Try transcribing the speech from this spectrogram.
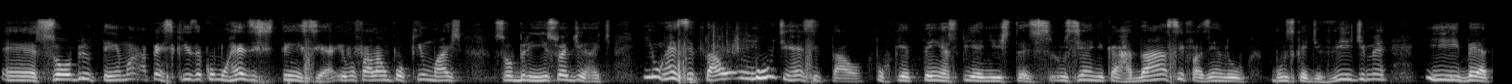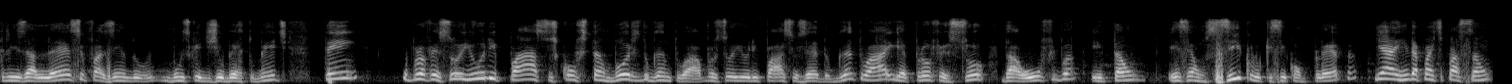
é, sobre o tema a pesquisa como resistência. Eu vou falar um pouquinho mais sobre isso adiante. E um recital, um multi-recital, porque tem as pianistas Luciane Cardassi fazendo música de Widmer e Beatriz Alessio fazendo música de Gilberto Mendes. Tem o professor Yuri Passos com os tambores do Gantuá. O professor Yuri Passos é do Gantuá e é professor da UFBA. Então, esse é um ciclo que se completa. E ainda a participação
